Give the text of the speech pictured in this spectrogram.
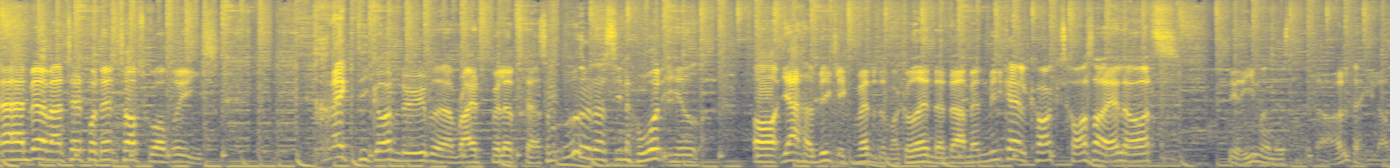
er han ved at være tæt på den topscore-pris. Rigtig godt løbet af Wright Phillips der, som udnytter sin hurtighed. Og jeg havde virkelig ikke forventet, at det var gået ind den der, men Michael Kok trodser alle odds. Det rimede næsten det der. holdt da helt op.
